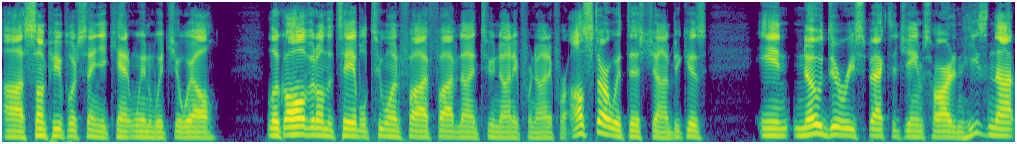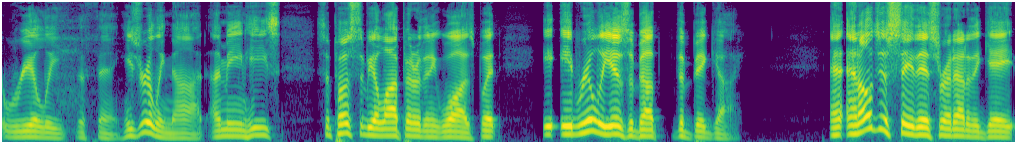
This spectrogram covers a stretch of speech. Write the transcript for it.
Uh, some people are saying you can't win with Joel. Look, all of it on the table 215 592 9494. I'll start with this, John, because in no due respect to James Harden, he's not really the thing. He's really not. I mean, he's supposed to be a lot better than he was, but it, it really is about the big guy. And, and I'll just say this right out of the gate,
